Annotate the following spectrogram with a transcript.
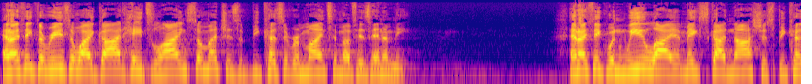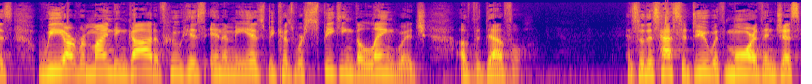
And I think the reason why God hates lying so much is because it reminds him of his enemy. And I think when we lie, it makes God nauseous because we are reminding God of who his enemy is because we're speaking the language of the devil. And so this has to do with more than just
